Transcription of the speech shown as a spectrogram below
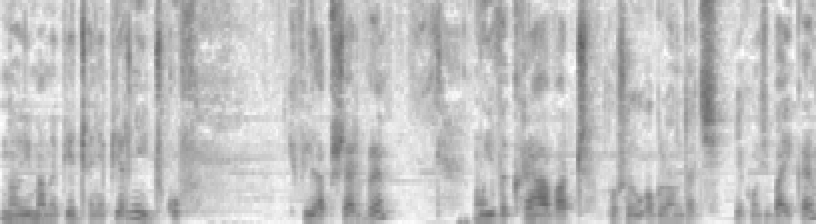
No i mamy pieczenie pierniczków. Chwila przerwy. Mój wykrawacz poszedł oglądać jakąś bajkę.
